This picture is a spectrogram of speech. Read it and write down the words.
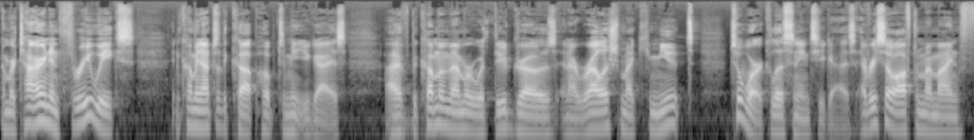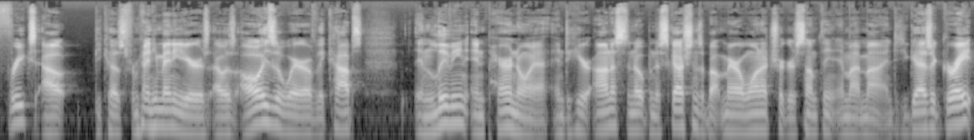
I'm retiring in three weeks and coming out to the cup. Hope to meet you guys. I've become a member with Dude Grows, and I relish my commute to work listening to you guys. Every so often, my mind freaks out because for many, many years, I was always aware of the cops and living in paranoia, and to hear honest and open discussions about marijuana triggers something in my mind. You guys are great.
